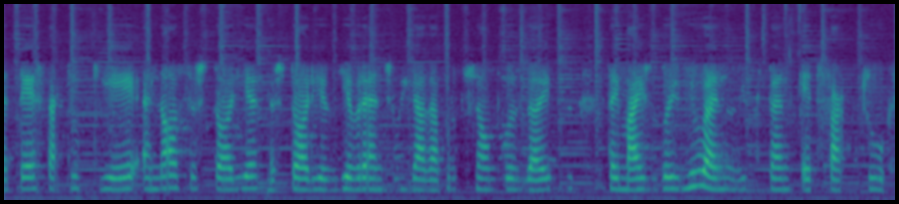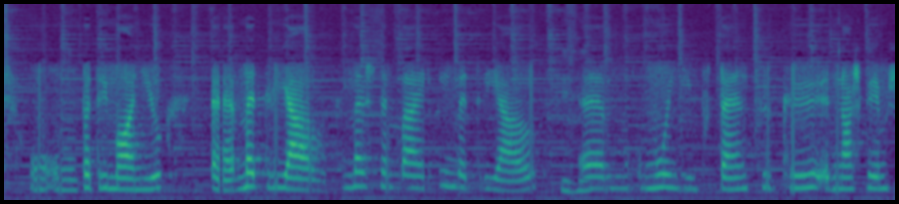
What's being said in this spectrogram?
atesta aquilo que é a nossa história, a história de Abrantes ligada à produção do azeite, tem mais de dois mil anos e, portanto, é de facto um, um património uh, material, mas também imaterial, uhum. uh, muito importante que nós queremos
